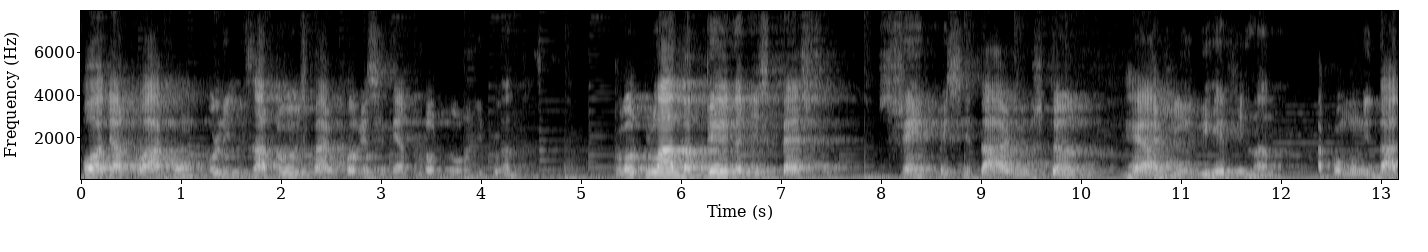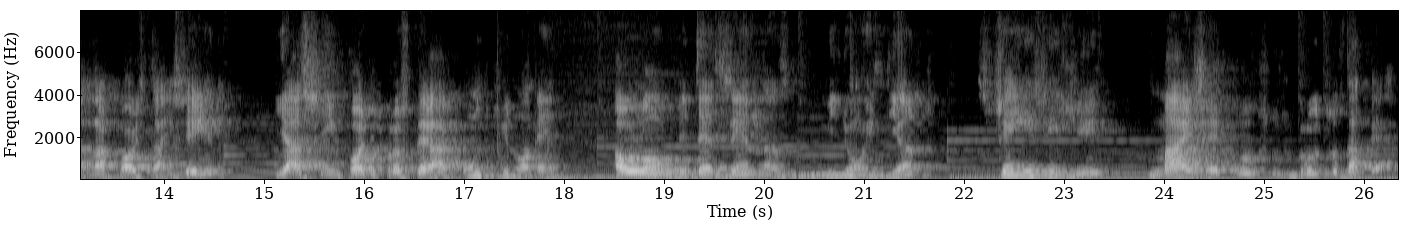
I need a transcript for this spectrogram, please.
podem atuar como polinizadores para o florescimento noturno de plantas. Por outro lado, a perda de espécies sempre se dá ajustando, reagindo e refinando a comunidade na qual está inserida e assim pode prosperar continuamente ao longo de dezenas de milhões de anos, sem exigir mais recursos brutos da terra.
